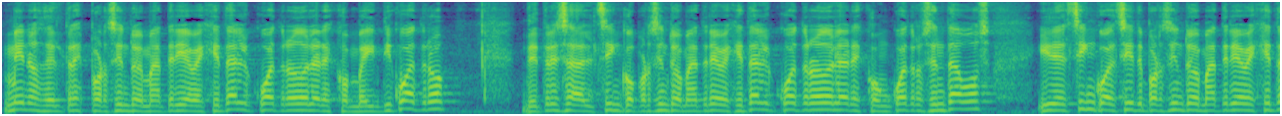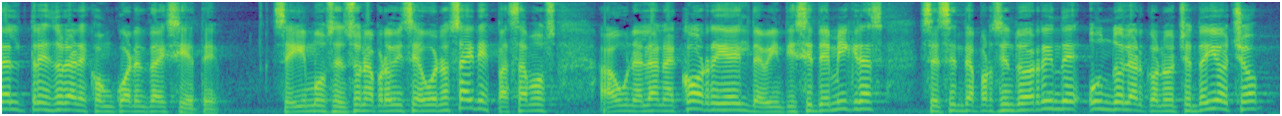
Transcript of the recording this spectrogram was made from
menos del 3% de materia vegetal, 4 dólares con 24. De 3 al 5% de materia vegetal, 4 dólares con 4 centavos. Y del 5 al 7% de materia vegetal, 3 dólares con 47. Seguimos en zona provincia de Buenos Aires, pasamos a una lana Corriel de 27 micras, 60% de rinde, 1 dólar con 88.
